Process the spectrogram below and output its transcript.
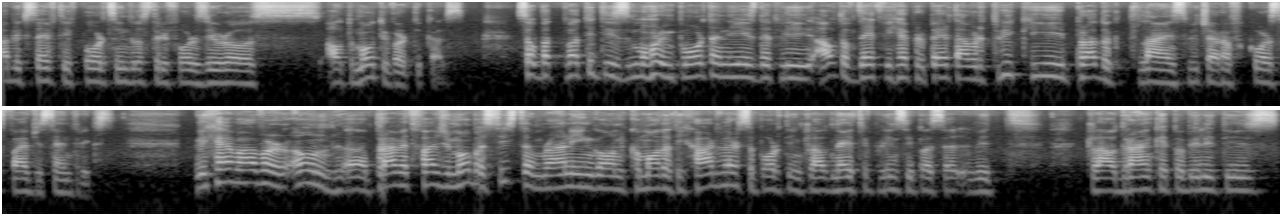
public safety ports, industry 4.0's automotive verticals. So, but what it is more important is that we, out of that, we have prepared our three key product lines, which are of course 5G centrics. We have our own uh, private 5G mobile system running on commodity hardware, supporting cloud native principles uh, with cloud RAN capabilities.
